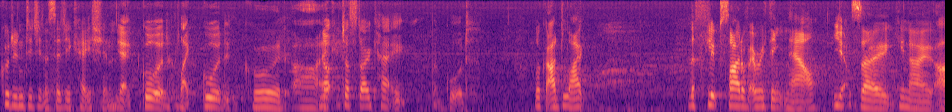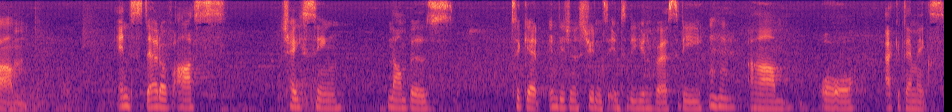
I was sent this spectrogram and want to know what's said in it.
Good Indigenous education. Yeah, good, like good, Good. Oh, not okay. just okay, but good. Look, I'd like the flip side of everything now. Yeah. So, you know, um, instead of us chasing numbers to get Indigenous students into the university um, or academics,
